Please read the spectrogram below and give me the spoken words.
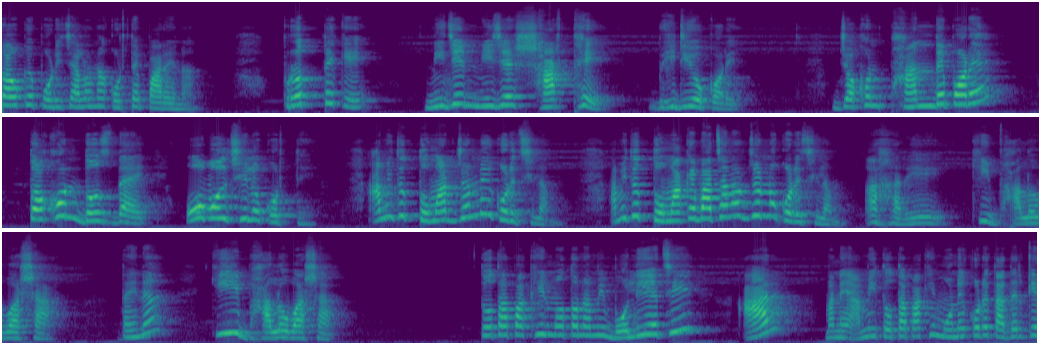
কাউকে পরিচালনা করতে পারে না। প্রত্যেকে নিজের নিজের স্বার্থে ভিডিও করে। যখন ফান্দে পড়ে, তখন দোষ দেয়, ও বলছিল করতে। আমি তো তোমার জন্যই করেছিলাম। আমি তো তোমাকে বাঁচানোর জন্য করেছিলাম। আহারে, কি ভালোবাসা, তাই না? কি ভালোবাসা? তোতা পাখির মতন আমি বলিয়েছি আর মানে আমি তোতা পাখি মনে করে তাদেরকে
